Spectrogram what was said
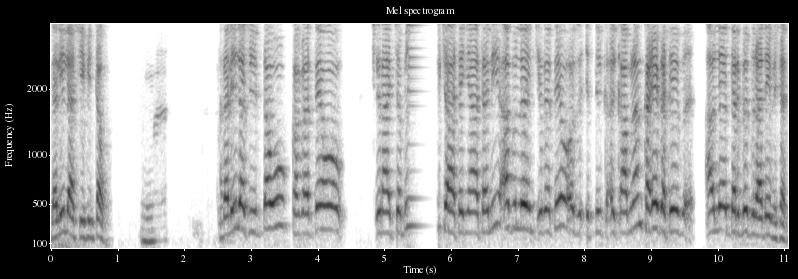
daliila asiif hin ta'u. Mm. Daliila asiif ta'u ka gartee cinaacha biyya. Bilchaate nyaatanii ableen ciratee itti qaamnaan ka'ee gatee ablee darbee biraa deebisan.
